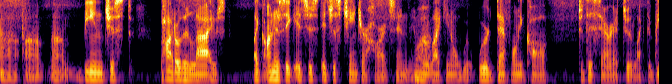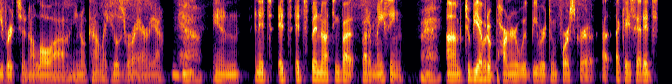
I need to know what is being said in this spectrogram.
uh, um, um, being just part of their lives. Like honestly, it's just it just changed our hearts, and, and we're like, you know, we- we're definitely called to this area, to like the Beaverton, Aloha, you know, kind of like Hillsboro area, yeah. and and it's it's it's been nothing but but amazing Right. um, to be able to partner with Beaverton Foursquare. Uh, like I said, it's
